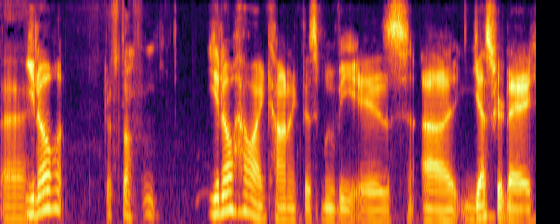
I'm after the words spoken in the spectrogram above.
uh, you know, good stuff. you know how iconic this movie is. Uh, yesterday,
